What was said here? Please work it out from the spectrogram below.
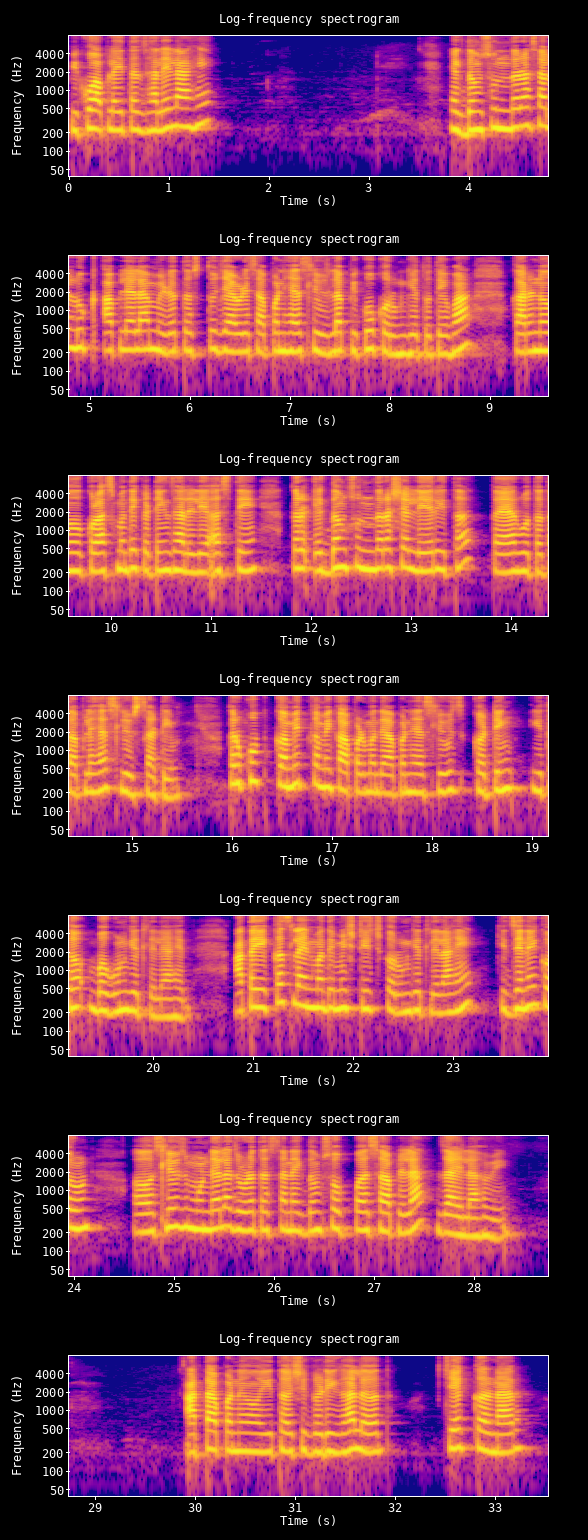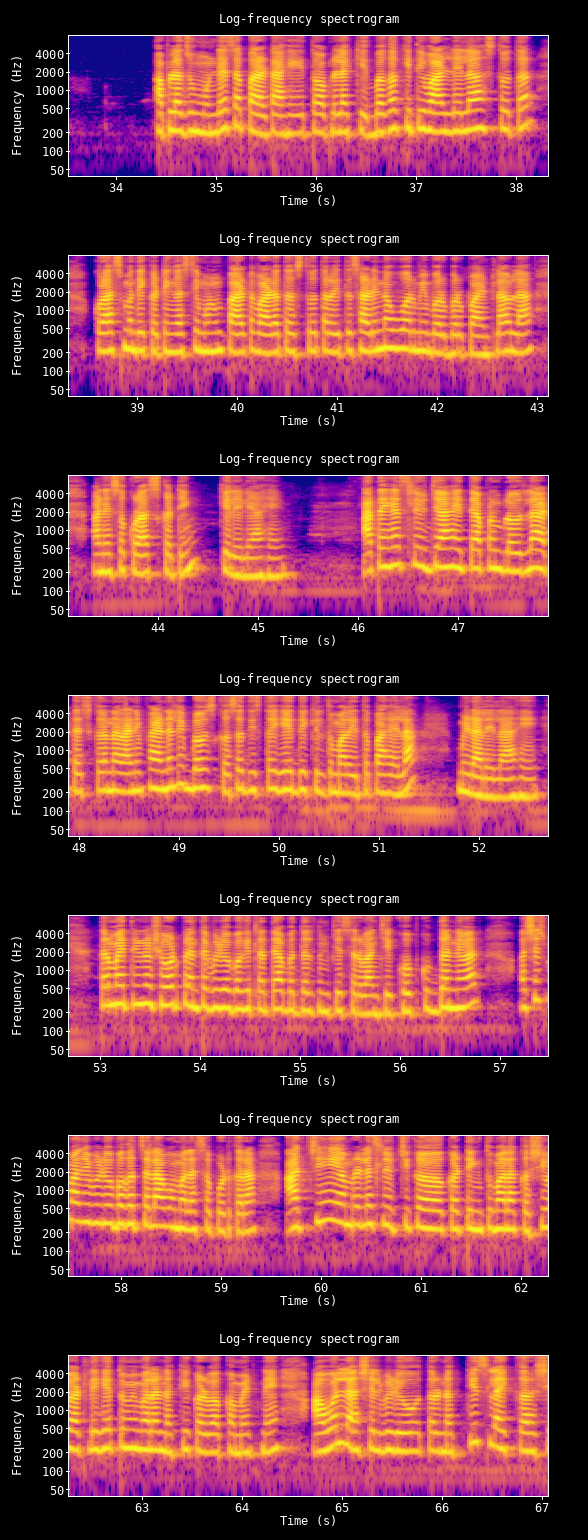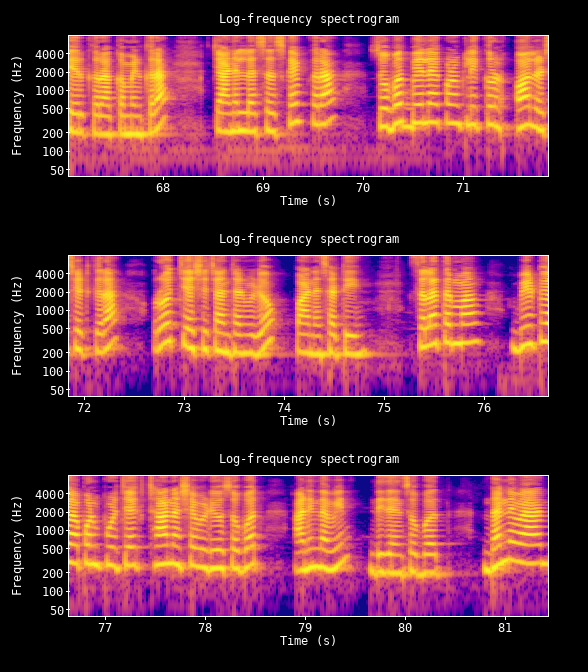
पिको आपला इथं झालेला आहे. एकदम सुंदर असा लुक आपल्याला मिळत असतो ज्यावेळेस आपण ह्या स्लीव्जला पिको करून घेतो तेव्हा. कारण क्रॉसमध्ये कटिंग झालेली असते. तर एकदम सुंदर अशा लेअर इथं तयार होतात आपल्या ह्या स्लीव्जसाठी तर खूप कमीत कमी कापडमध्ये आपण ह्या स्लीव्ज कटिंग इथं बघून घेतलेल्या आहेत. आता एकच लाईनमध्ये मी स्टिच करून घेतलेलं आहे की जेणेकरून स्लीव्ज मुंड्याला जोडत असताना एकदम सोपं असं आपल्याला जायला हवी. आता आपण इथं अशी घडी घालत चेक करणार. आपला जो मुंड्याचा पार्ट आहे तो आपल्याला कि बघा किती वाढलेला असतो तर. क्रॉसमध्ये कटिंग असते म्हणून पार्ट वाढत असतो. तर इथं साडेनऊवर मी बरोबर पॉईंट लावला आणि असं क्रॉस कटिंग केलेले आहे. आता ह्या स्लीव्ह ज्या आहेत त्या आपण ब्लाऊजला अटॅच करणार आणि फायनली ब्लाऊज कसं दिसतं हे देखील तुम्हाला इथं पाहायला मिळालेलं आहे. तर मैत्रिणी शेवटपर्यंत व्हिडिओ बघितला त्याबद्दल तुमचे सर्वांचे खूप खूप धन्यवाद. असेच माझे व्हिडिओ बघत चला व मला सपोर्ट करा. आजची ही अम्ब्रेला स्लीवची क कटिंग तुम्हाला कशी वाटली हे तुम्ही मला नक्की कळवा कमेंटने. आवडला असेल व्हिडिओ तर नक्कीच लाईक करा शेअर करा कमेंट करा. चॅनलला सबस्क्राईब करा. सोबत बेल आयकॉन क्लिक करून ऑल सेट करा. रोजचे असे छान छान व्हिडिओ पाहण्यासाठी. चला तर मग भेटूया आपण पुढच्या एक छान अशा व्हिडिओसोबत आणि नवीन डिझाईनसोबत धन्यवाद!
